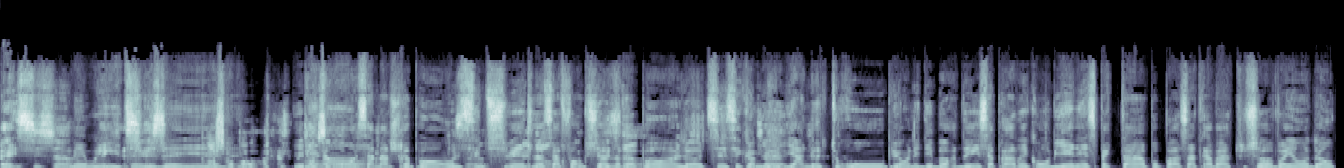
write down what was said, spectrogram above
Ben, c'est ça. Mais oui, tu sais, ça marchera pas. Mais non, ça marchera pas. On le sait tout de suite, là, ça fonctionnera pas, là. Tu sais, c'est comme il y, en a trop, puis on est débordé. Ça prendrait combien d'inspecteurs pour passer à travers tout ça? Voyons donc.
